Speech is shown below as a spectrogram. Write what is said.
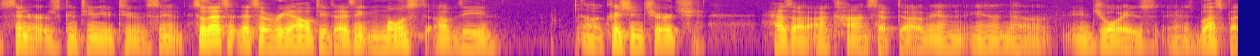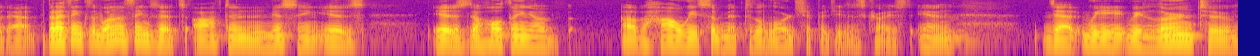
sinners continue to sin. So that's, that's a reality that I think most of the uh, Christian church has a, a, concept of and, and uh, enjoys and is blessed by that. But I think one of the things that's often missing is, is the whole thing of, of how we submit to the Lordship of Jesus Christ and that we, we learn to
